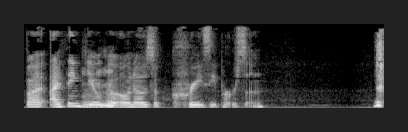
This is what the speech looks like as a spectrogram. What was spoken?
but I think Yoko Ono's a crazy person.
